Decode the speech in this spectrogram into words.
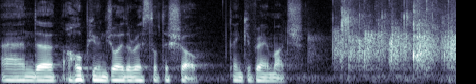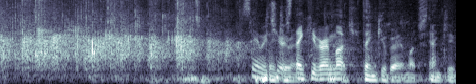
and uh, I hope you enjoy the rest of the show. Thank you very much. Sammy, cheers. Thank you very much. Thank you very much. Thank you.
